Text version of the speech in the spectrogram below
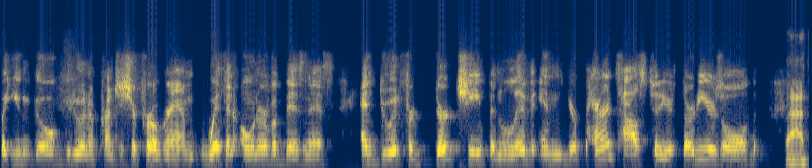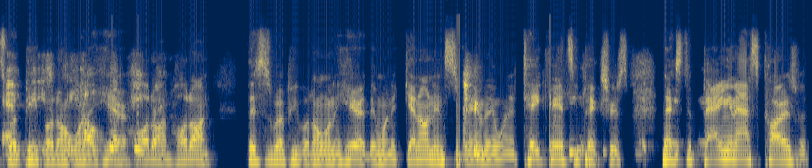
but you can go do an apprenticeship program with an owner of a business and do it for dirt cheap and live in your parents' house till you're 30 years old. That's what people don't want to hear. Hold on, hold on. This is what people don't want to hear. It. They want to get on Instagram. they want to take fancy pictures next to banging ass cars with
